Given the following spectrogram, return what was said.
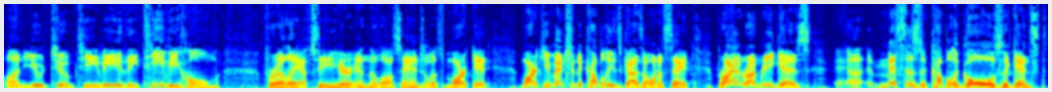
on YouTube TV, the TV home for LAFC here in the Los Angeles market. Mark, you mentioned a couple of these guys. I want to say Brian Rodriguez uh, misses a couple of goals against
